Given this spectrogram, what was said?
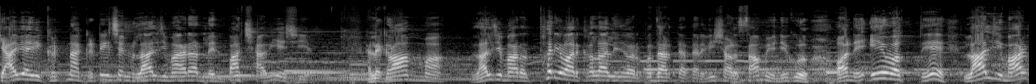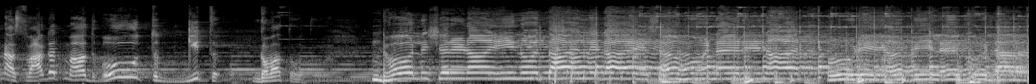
કે આવી આવી ઘટના ઘટે છે ને લાલજી મહારાજ લઈને પાછા આવીએ છીએ. એટલે ગામમાં લાલજી મહારાજ ફરીવાર કલાલી વાર પધારતા ત્યારે વિશાળ સામે નીકળ્યું. અને એ વખતે લાલજી મહારાજના સ્વાગતમાં અદ્ભુત ગીત ગવાતો હતો. ઢોલ શરણાઈ નો તાલ ગાય સમુનર નાર. ઉડે અભિલ ગુલાલ,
